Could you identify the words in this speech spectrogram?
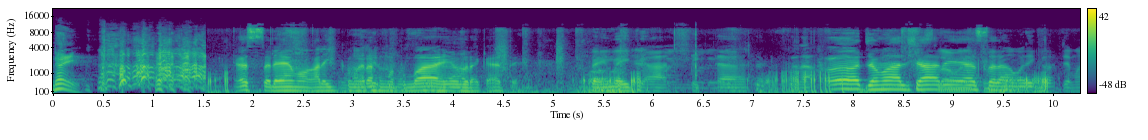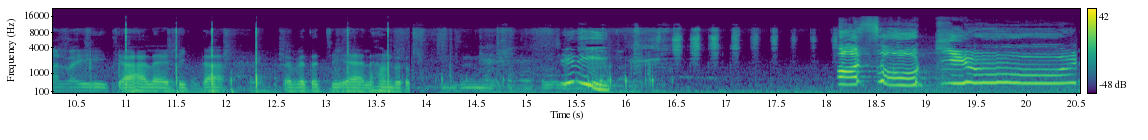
नहीं अस्सलाम वालेकुम रहमतुल्लाहि व बरकातहू इब्राहिम भाई क्या ओ जमाल शाह रे अस्सलाम वालेकुम जमाल भाई क्या हाल है ठीक ठाक तबीयत अच्छी है अल्हम्दुलिल्लाह Oh, so cute!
